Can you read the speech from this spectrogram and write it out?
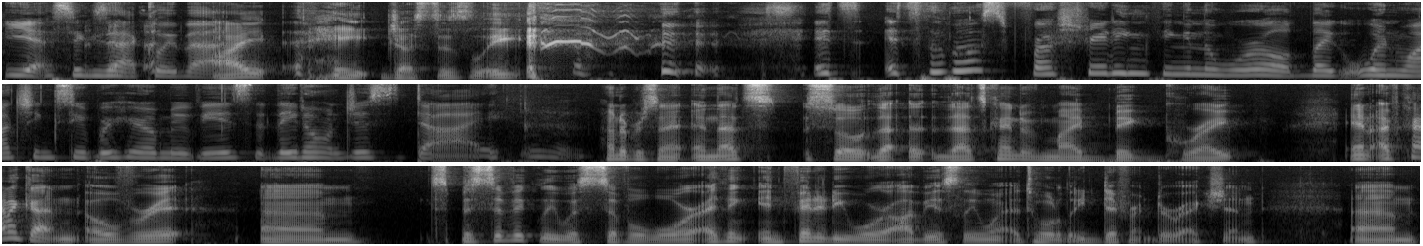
Yes, exactly that. I hate Justice League. it's it's the most frustrating thing in the world. Like when watching superhero movies, that they don't just die. Hundred percent, and that's so that that's kind of my big gripe, and I've kind of gotten over it. Um, specifically with Civil War, I think Infinity War obviously went a totally different direction. Um,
